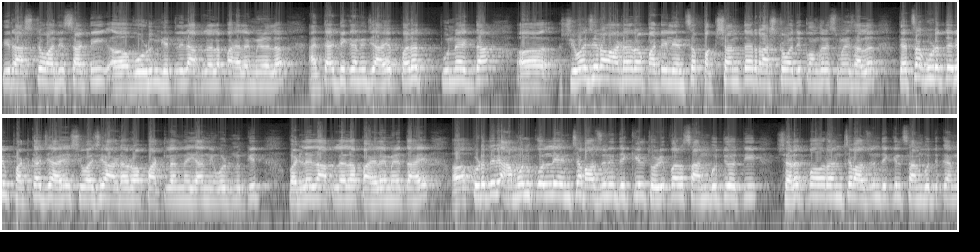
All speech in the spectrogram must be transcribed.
ती राष्ट्रवादीसाठी ओढून घेतलेली आपल्याला पाहायला मिळालं. आणि त्या ठिकाणी जे आहे परत पुन्हा एकदा शिवाजीराव आढळराव पाटील यांचं पक्षांतर राष्ट्रवादी काँग्रेसमध्ये झालं. त्याचा कुठेतरी फट फटका जे आहे शिवाजी आढळराव पाटलांना या निवडणुकीत पडलेला आपल्याला पाहायला मिळत आहे. कुठेतरी अमोल कोल्हे यांच्या बाजूने देखील थोडीफार सहानुभूती होती. शरद पवारांच्या बाजूने देखील सहानुभूती कारण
